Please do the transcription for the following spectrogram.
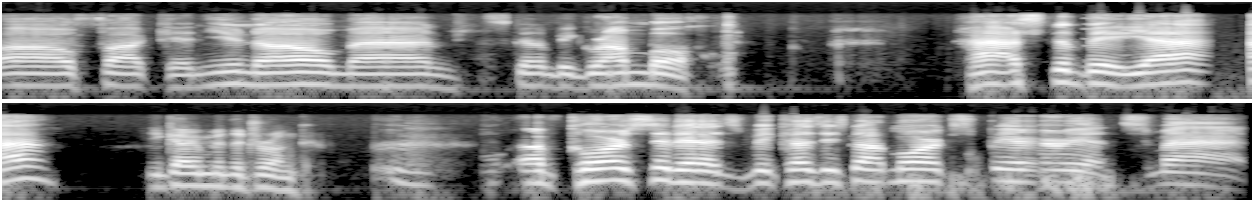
Oh, fucking, you know, man. It's gonna be Grumble. Has to be, yeah. You're going with the drunk? Of course it is because he's got more experience, man.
